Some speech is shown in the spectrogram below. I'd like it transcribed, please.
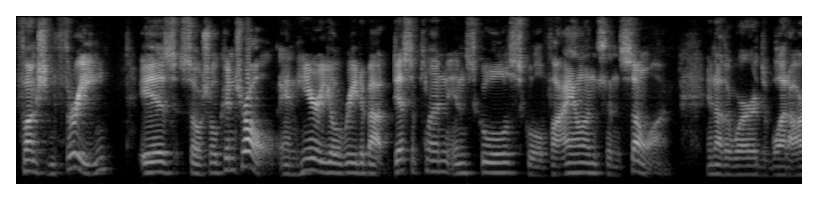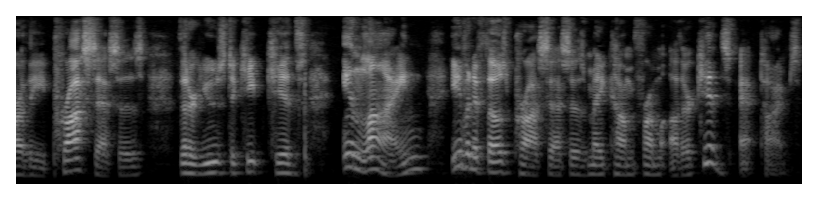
Function three is social control, and here you'll read about discipline in schools, school violence, and so on. In other words, what are the processes that are used to keep kids in line, even if those processes may come from other kids at times.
